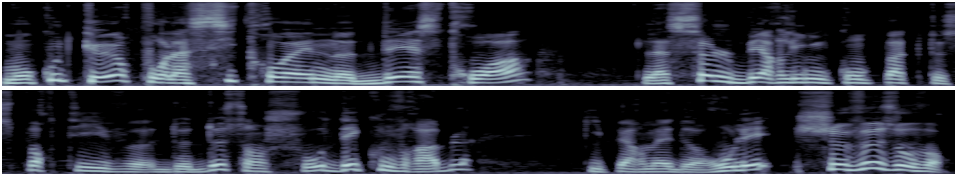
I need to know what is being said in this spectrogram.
Mon coup de cœur pour la Citroën DS3, la seule berline compacte sportive de 200 chevaux découvrable qui permet de rouler cheveux au vent.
